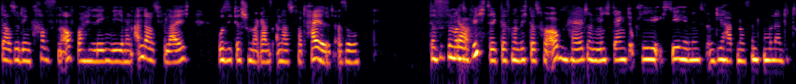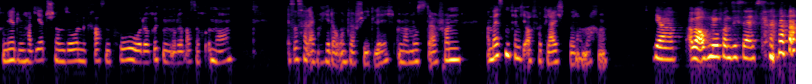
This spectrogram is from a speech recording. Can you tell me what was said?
da so den krassesten Aufbau hinlegen wie jemand anderes vielleicht, wo sich das schon mal ganz anders verteilt. Also das ist immer Ja. so wichtig, dass man sich das vor Augen hält und nicht denkt, okay, ich sehe hier nichts und die hat nur fünf Monate trainiert und hat jetzt schon so einen krassen Po oder Rücken oder was auch immer. Es ist halt einfach jeder unterschiedlich und man muss da schon, am besten finde ich auch Vergleichsbilder machen. ja, aber auch nur von sich selbst.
